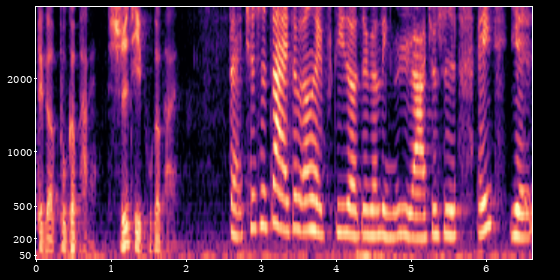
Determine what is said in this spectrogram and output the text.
这个扑克牌，实体扑克牌。对，其实，在这个 NFT 的这个领域啊，就是哎，也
